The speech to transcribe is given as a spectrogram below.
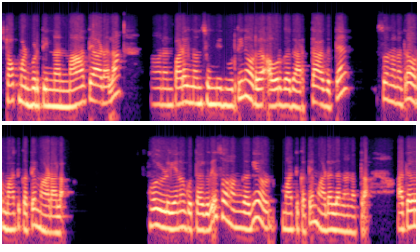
ಸ್ಟಾಪ್ ಮಾಡ್ಬಿಡ್ತೀನಿ. ನಾನು ಮಾತೇ ಆಡಲ್ಲ. ನನ್ನ ನನ್ ಪಾಡಿಗೆ ನಾನು ಸುಮ್ಮನೆ ಇದ್ಬಿಡ್ತೀನಿ. ಅವ್ರ ಅವ್ರಿಗೆ ಅದು ಅರ್ಥ ಆಗುತ್ತೆ. ಸೊ ನನ್ನ ಹತ್ರ ಅವ್ರ ಮಾತುಕತೆ ಮಾಡಲ್ಲ. ಓ, ಇವಳಿಗೆ ಏನೋ ಗೊತ್ತಾಗಿದೆ. ಸೊ ಹಂಗಾಗಿ ಅವ್ರ ಮಾತುಕತೆ ಮಾಡಲ್ಲ ನನ್ನ ಹತ್ರ. ಆತರ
